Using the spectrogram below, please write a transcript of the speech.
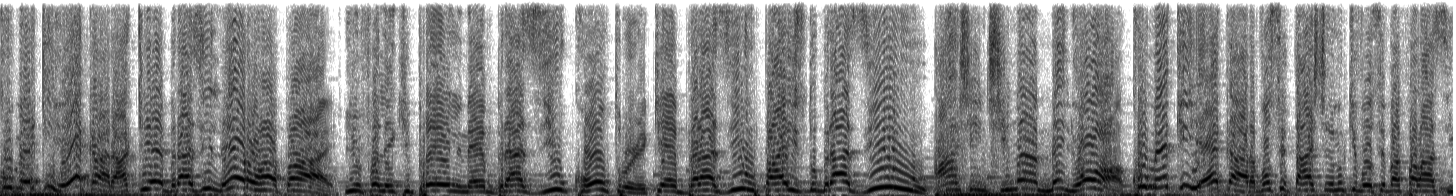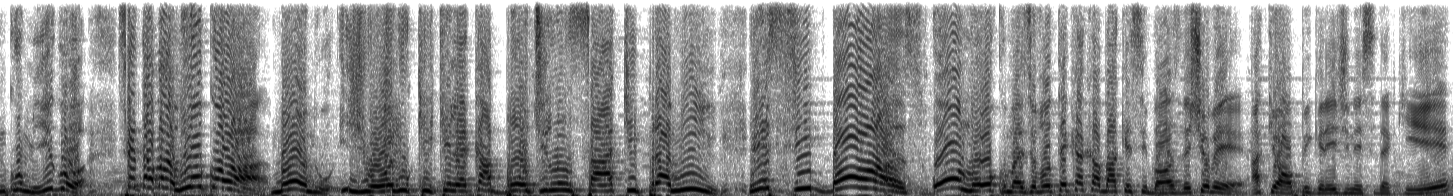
Como é que é, cara? Aqui é brasileiro, rapaz. E eu falei que pra ele, né, Brasil contra, que é Brasil, país do Brasil. Argentina melhor. Como é que é, cara? Você tá achando que você vai falar assim comigo? Você tá maluco? Mano, e olha o que que ele acabou de lançar aqui pra mim. Esse boss. Ô, oh, louco, mas eu vou ter que acabar com esse boss. Deixa eu ver. Aqui, ó, upgrade nesse daqui.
